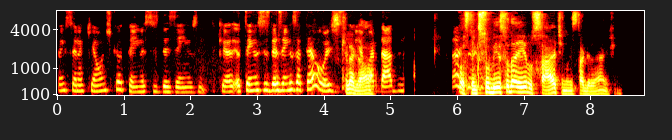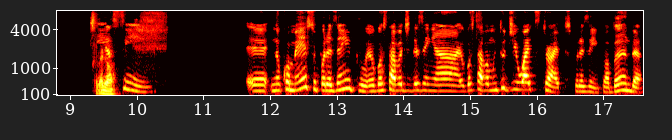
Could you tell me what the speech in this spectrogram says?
pensando aqui onde que eu tenho esses desenhos. Porque eu tenho esses desenhos até hoje. Que legal. Guardado. Pô, você tem que subir isso daí no site, no Instagram, enfim. Isso é legal. E assim, é, no começo, por exemplo, eu gostava de desenhar, eu gostava muito de White Stripes, por exemplo, a banda.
